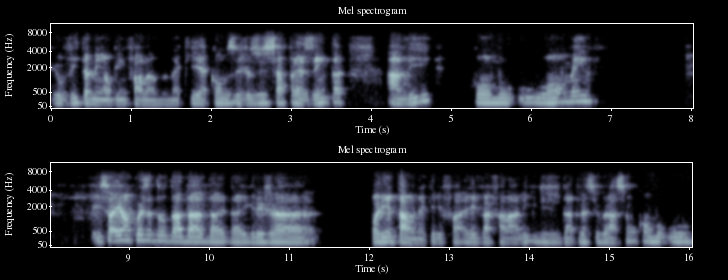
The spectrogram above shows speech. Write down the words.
eu, vi também alguém falando, né, que é como se Jesus se apresenta ali como o homem. Isso aí é uma coisa do, da, da, da, da igreja oriental, né, que ele, fa, ele vai falar ali de, da transfiguração como o,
